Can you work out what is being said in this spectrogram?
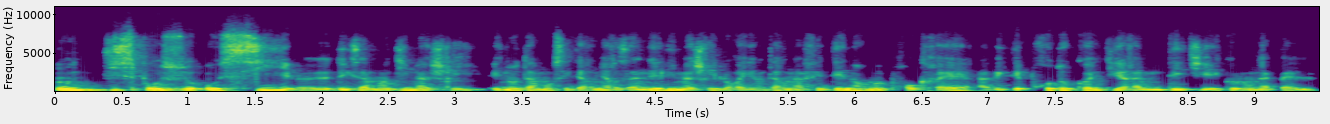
On dispose aussi euh, d'examens d'imagerie et notamment ces dernières années, l'imagerie de l'oreille interne a fait d'énormes progrès avec des protocoles d'IRM dédiés que l'on appelle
